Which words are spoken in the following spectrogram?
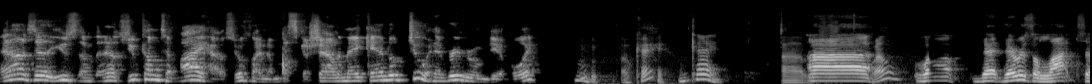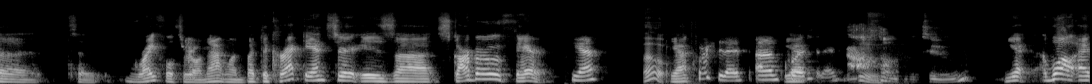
And I'll tell you something else. You come to my house, you'll find a Musk of Chalamet candle, two in every room, dear boy. Hmm, okay. Okay. Um, Uh, well, Well, that there was a lot to to rifle through on that one, but the correct answer is uh, Scarborough Fair. Yeah. oh, Yeah, Of course it is. Of Yeah. course it is. Ah, Hmm. funky tune. Yeah. Well, uh,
